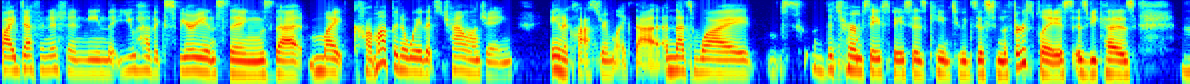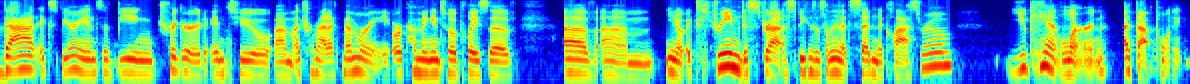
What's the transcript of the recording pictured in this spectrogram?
by definition mean that you have experienced things that might come up in a way that's challenging in a classroom like that. And that's why the term safe spaces came to exist in the first place, is because that experience of being triggered into um, a traumatic memory or coming into a place of of um, you know extreme distress because of something that's said in a classroom, you can't learn at that point.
